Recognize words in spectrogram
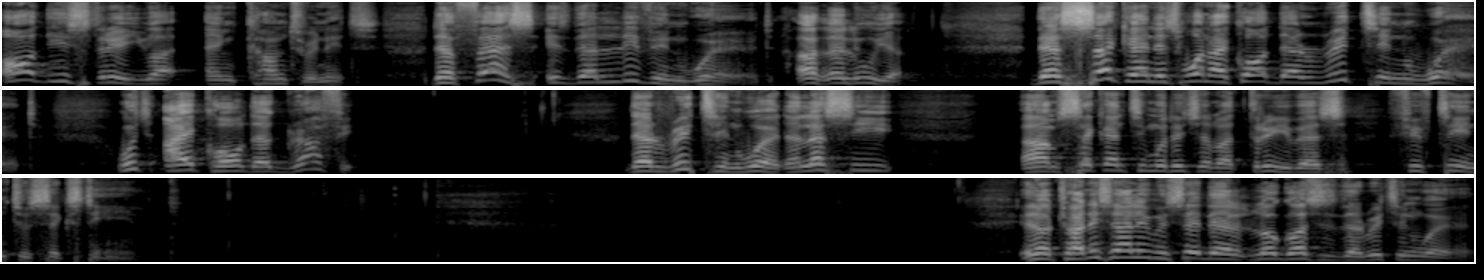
all these three, you are encountering it. The first is the living word. Hallelujah. The second is what I call the written word, which I call the graphic. The written word. And let's see um, 2 Timothy chapter 3, verse 15 to 16. You know, traditionally we say the logos is the written word.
